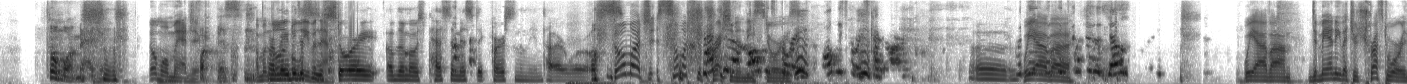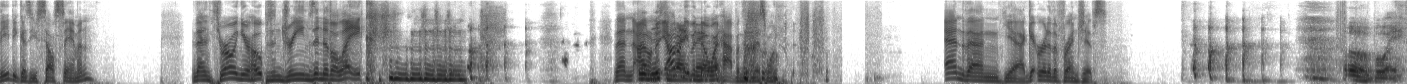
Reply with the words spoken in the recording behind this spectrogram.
No more magic. No more magic. Fuck this. I'm a Or maybe this is non-believer a story of the most pessimistic person in the entire world. So much, so much depression in these all stories. stories, all these stories kind of are. Uh, We have, uh, exception of jealous- We have um, demanding that you're trustworthy because you sell salmon. And then throwing your hopes and dreams into the lake. Then I don't, I don't even know what happens in this one. and then, yeah, get rid of the friendships. Oh boy.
